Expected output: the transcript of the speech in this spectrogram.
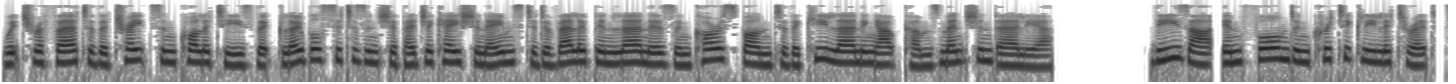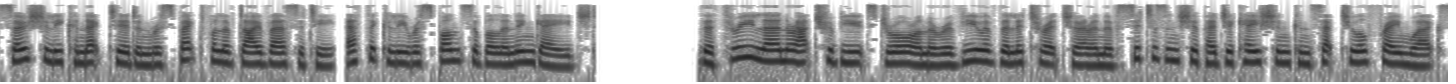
which refer to the traits and qualities that global citizenship education aims to develop in learners and correspond to the key learning outcomes mentioned earlier. These are, informed and critically literate, socially connected and respectful of diversity, ethically responsible and engaged. The three learner attributes draw on a review of the literature and of citizenship education conceptual frameworks,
